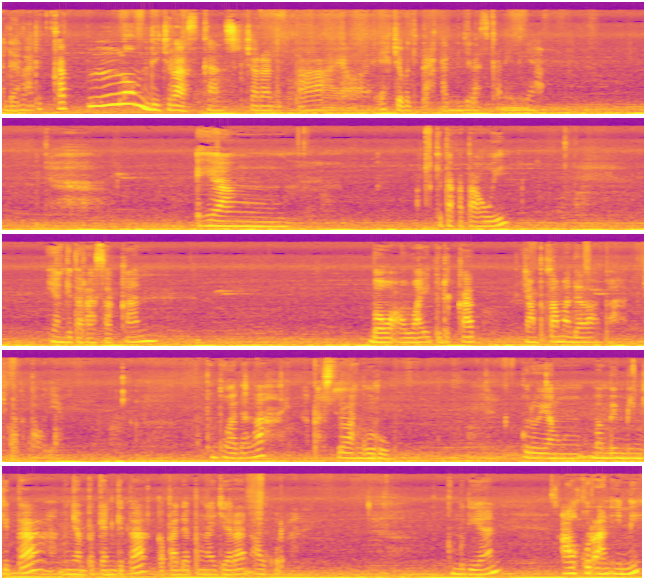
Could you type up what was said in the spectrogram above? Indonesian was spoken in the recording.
adalah dekat. Belum dijelaskan secara detail. Ya coba kita akan menjelaskan ini ya. Yang kita ketahui yang kita rasakan bahwa Allah itu dekat yang pertama adalah apa? Kita ketahui ya. Tentu adalah pastilah guru. Guru yang membimbing kita menyampaikan kita kepada pengajaran Al-Quran kemudian Al-Quran ini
